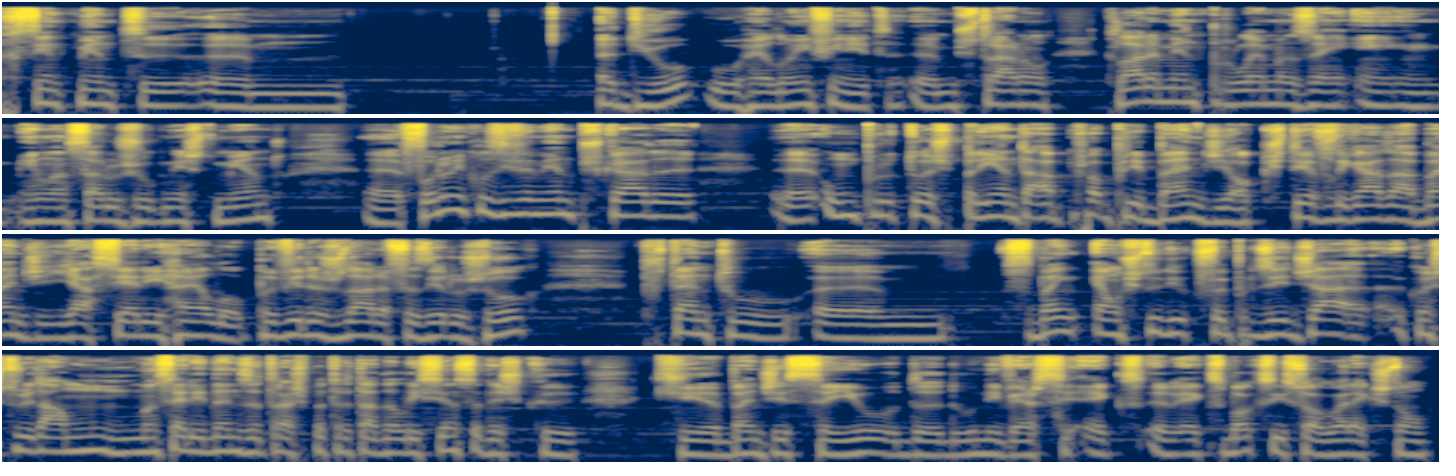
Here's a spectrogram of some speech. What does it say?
recentemente um, adiou o Halo Infinite. Uh, mostraram claramente problemas em, em, em, lançar o jogo neste momento. Uh, foram inclusivamente buscar uh, um produtor experiente à própria Bungie, ou que esteve ligado à Bungie e à série Halo, para vir ajudar a fazer o jogo. Portanto, se bem é um estúdio que foi produzido já, construído há uma série de anos atrás para tratar da licença, desde que, que a Bungie saiu de, do universo X, Xbox e só agora é que estão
